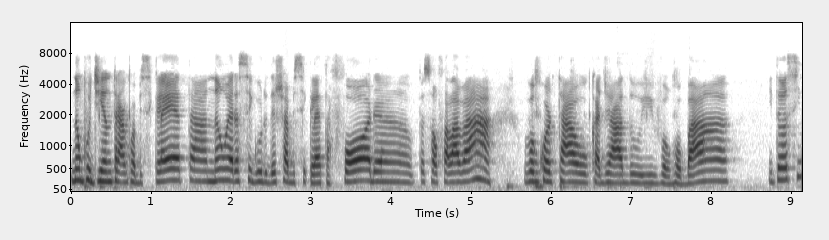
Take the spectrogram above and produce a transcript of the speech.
não podia entrar com a bicicleta, não era seguro deixar a bicicleta fora. O pessoal falava: "Ah, vão cortar o cadeado e vão roubar". Então, assim,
